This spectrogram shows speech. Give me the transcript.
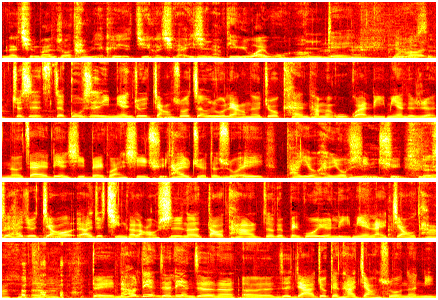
来侵犯的时候，他们也可以集合起来，一起来抵御外侮啊。对，然后就是这故事里面就讲说，郑如良呢就看他们武馆里面的人呢在练习北管戏曲，他也觉得说，哎，他也很有兴趣，所以他就教啊，就请个老师呢到他这个北郭园里面来教他。嗯，对，然后练着练着呢，呃，人家就跟他讲说呢，你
